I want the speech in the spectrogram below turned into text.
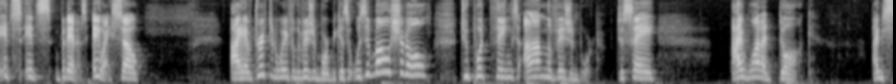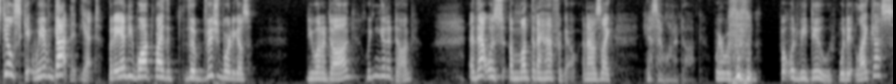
it's, it's bananas. Anyway, so I have drifted away from the vision board because it was emotional to put things on the vision board to say, I want a dog. I'm still scared. We haven't gotten it yet. But Andy walked by the, the vision board. He goes, Do you want a dog? We can get a dog. And that was a month and a half ago. And I was like, Yes, I want a dog. Where would we? what would we do? Would it like us?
